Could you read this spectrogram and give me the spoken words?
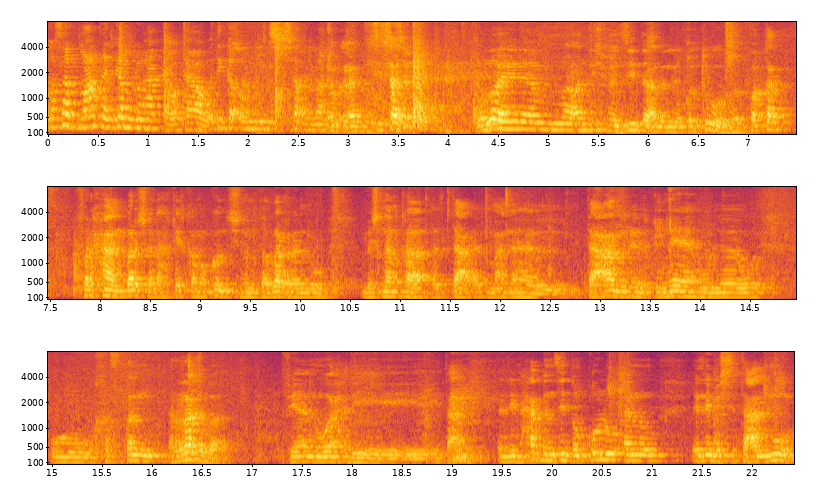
ما صاب معناتها نكملوا هكا وكا هذيك أمنيتي إن شاء الله. شكرا. سي سعد والله أنا ما عنديش ما نزيد على اللي قلتوه. فقط فرحان برشا الحقيقة ما كنتش انه باش نلقى التع... معناها التعامل اللي وخاصة الرغبة في أنه واحد يتعلم. اللي نحب نزيد نقوله أنه اللي باش تتعلموه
